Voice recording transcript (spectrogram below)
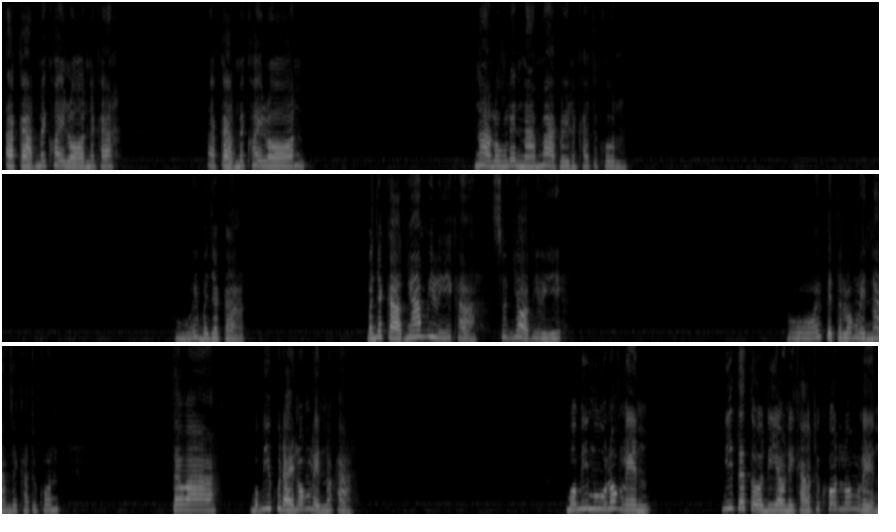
อากาศไม่ค่อยร้อนนะคะ อากาศไม่ค่อยร้อน น่าลงเล่นน้ำมากเลยนะคะทุกคนโอ้ยบรรยากาศ บรรยากาศงามอิหลีค่ะ สุดยอดอิหลีโอ้ยเป็ดแต่ลงเล่นน้ำด้วยค่ะ ทุกคน แต่ว่าบ่มีผู้ใดลงเล่นเนาะค่ะบ่มีมูลงเล่น มีแต่ตัวเดียวนี่ค่ะทุกคนลงเล่น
